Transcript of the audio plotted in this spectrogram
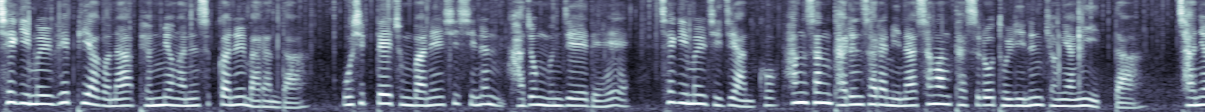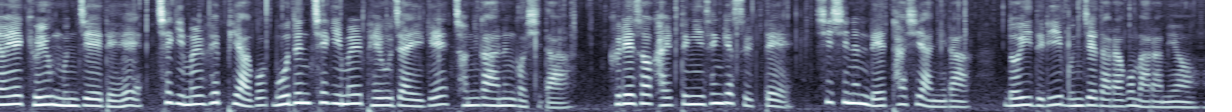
책임을 회피하거나 변명하는 습관을 말한다. 50대 중반의 CC는 가족 문제에 대해 책임을 지지 않고 항상 다른 사람이나 상황 탓으로 돌리는 경향이 있다. 자녀의 교육 문제에 대해 책임을 회피하고 모든 책임을 배우자에게 전가하는 것이다. 그래서 갈등이 생겼을 때 CC는 내 탓이 아니라 너희들이 문제다라고 말하며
